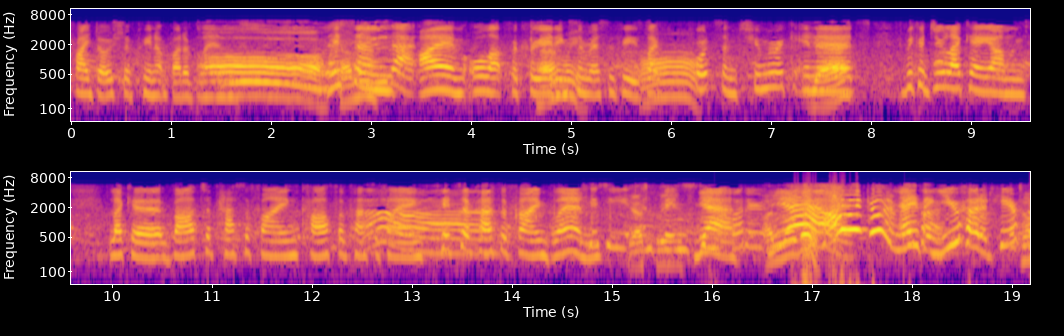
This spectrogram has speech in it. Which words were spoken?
tridosha peanut butter blend. Oh, Listen, we? do that. I am all up for creating some recipes. Like Oh. put some turmeric in Yeah. it. We could do like a um like a vata pacifying, kapha pacifying, Ah. pitta pacifying blend. Kitty Yes, and please. Yeah. butter. I love yeah. Oh my god, amazing. Ever. You heard it here Done.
